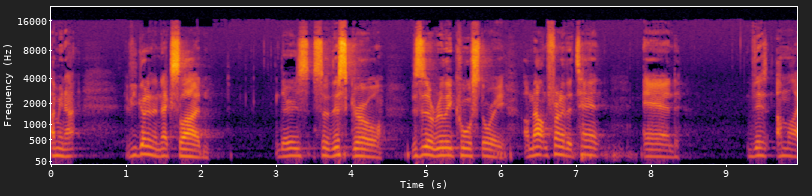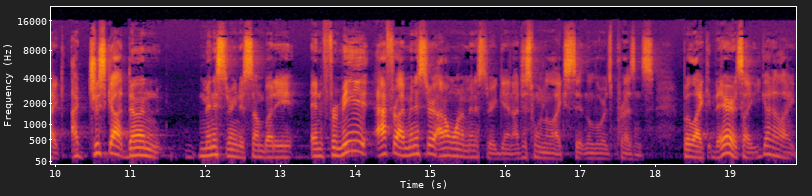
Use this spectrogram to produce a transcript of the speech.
I mean, I, if you go to the next slide, there's so this girl this is a really cool story i'm out in front of the tent and this i'm like i just got done ministering to somebody and for me after i minister i don't want to minister again i just want to like sit in the lord's presence but like there it's like you gotta like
